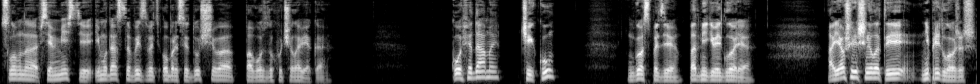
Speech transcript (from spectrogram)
словно все вместе им удастся вызвать образ идущего по воздуху человека. «Кофе, дамы? Чайку?» «Господи!» — подмигивает Глория. «А я уж решила, ты не предложишь».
